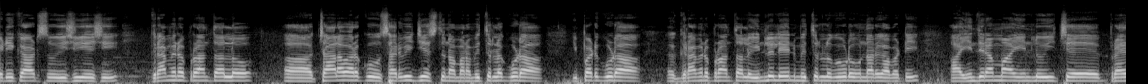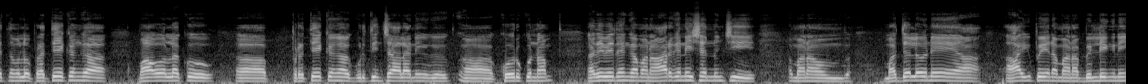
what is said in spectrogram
ఐడి కార్డ్స్ ఇష్యూ చేసి గ్రామీణ ప్రాంతాల్లో చాలా వరకు సర్వీస్ చేస్తున్న మన మిత్రులకు కూడా ఇప్పటికి కూడా గ్రామీణ ప్రాంతాల్లో ఇండ్లు లేని మిత్రులు కూడా ఉన్నారు కాబట్టి ఆ ఇందిరమ్మ ఇండ్లు ఇచ్చే ప్రయత్నంలో ప్రత్యేకంగా మా వాళ్ళకు ప్రత్యేకంగా గుర్తించాలని కోరుకున్నాం. అదేవిధంగా మన ఆర్గనైజేషన్ నుంచి మనం మధ్యలోనే ఆగిపోయిన మన బిల్డింగ్ని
